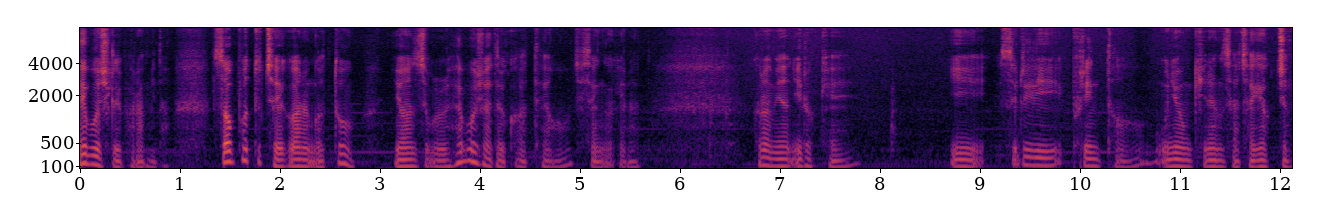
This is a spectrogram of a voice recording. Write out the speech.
해보시길 바랍니다. 서포트 제거하는 것도 연습을 해보셔야 될 것 같아요. 제 생각에는. 그러면 이렇게 이 3D 프린터 운용 기능사 자격증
